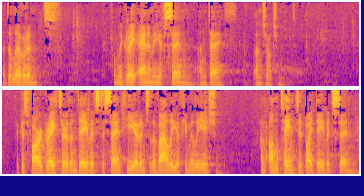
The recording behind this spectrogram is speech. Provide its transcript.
a deliverance from the great enemy of sin and death and judgment. Because far greater than David's descent here into the valley of humiliation and untainted by David's sin,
